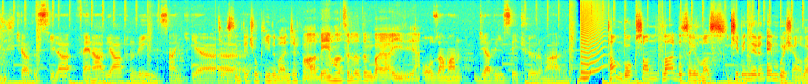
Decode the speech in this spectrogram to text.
mi? Cadısıyla fena bir hatun değildi sanki ya. Kesinlikle çok iyiydi bence. Valla benim hatırladığım bayağı iyiydi ya. O zaman cadıyı seçiyorum abi. Tam 90'lar da sayılmaz. 2000'lerin en başı ama.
